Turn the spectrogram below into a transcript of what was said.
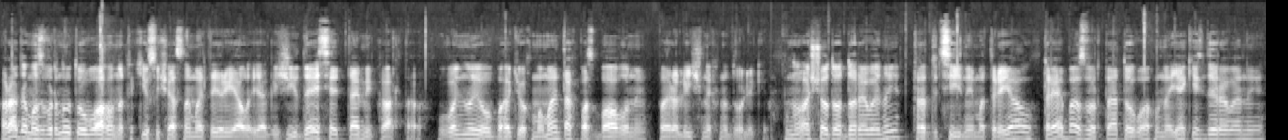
Радимо звернути увагу на такі сучасні матеріали, як G10 та Мікарта. Вони у багатьох моментах позбавлені перелічних недоліків. Ну а щодо деревини, традиційний матеріал, треба звертати увагу на якість деревини,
